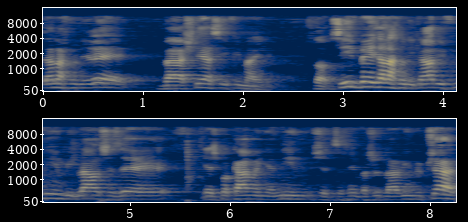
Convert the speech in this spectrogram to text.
זה אנחנו נראה בשתי הסעיפים האלה. טוב, סעיף ב' אנחנו נקרא בפנים בגלל שזה, יש פה כמה עניינים שצריכים פשוט להבין בפשט,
